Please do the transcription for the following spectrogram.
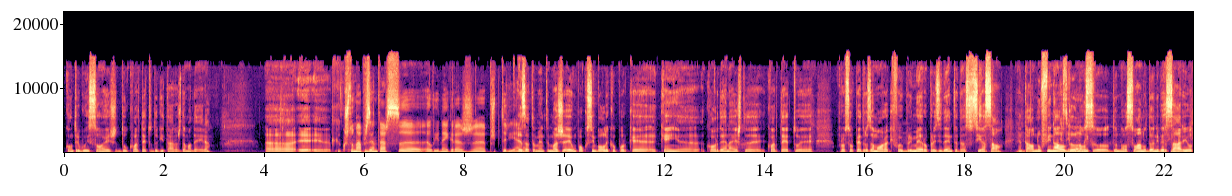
contribuições do Quarteto de Guitarras da Madeira, Uh, é, é... Que costuma apresentar-se ali na Igreja Presbiteriana. Exatamente, mas é um pouco simbólico porque quem uh, coordena este quarteto é professor Pedro Zamora, que foi hum. o primeiro presidente da associação. Então, no final é do, nosso, do nosso ano de aniversário,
